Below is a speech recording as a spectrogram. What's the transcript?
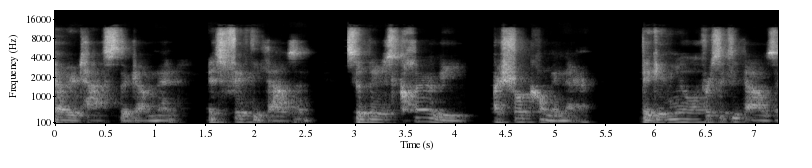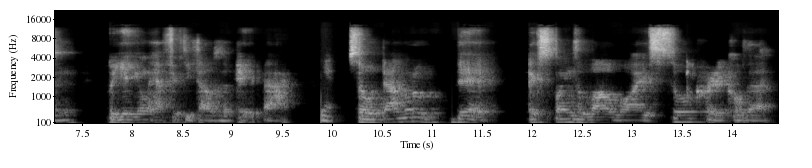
your tax to the government is 50,000. So there's clearly a shortcoming there. They gave you a loan for 60,000, but yet you only have 50,000 to pay it back. Yeah. So that little bit explains a lot why it's so critical that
